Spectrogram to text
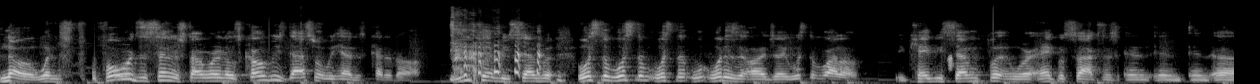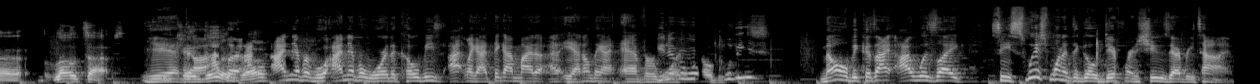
no, when forwards and centers start wearing those Kobe's, that's when we had to cut it off. You can't be seven. What's the what's the what's the what is it, RJ? What's the motto? You can't be seven foot and wear ankle socks and and, and uh, low tops. Yeah, you can't no, do I, it, bro. I, I, never wore I never wore the Kobe's. I, like I think I might have. Yeah, I don't think I ever. You never wore Kobe's. Kobe's? No, because I I was like, see, Swish wanted to go different shoes every time.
